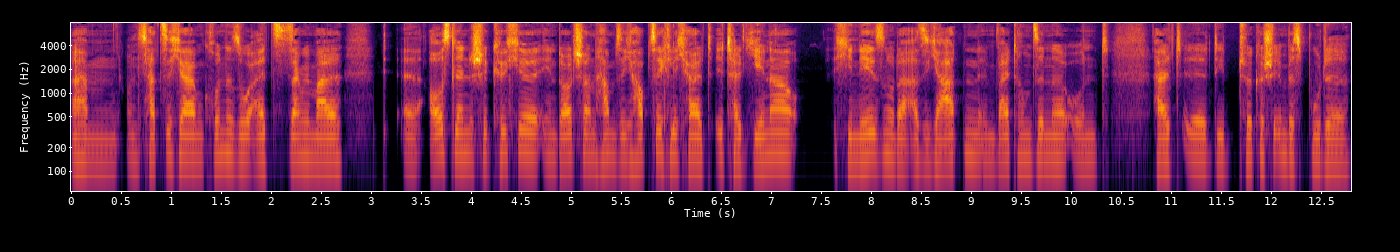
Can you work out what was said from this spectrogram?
Ähm, und es hat sich ja im Grunde so als, sagen wir mal, äh, ausländische Küche in Deutschland haben sich hauptsächlich halt Italiener Chinesen oder Asiaten im weiteren Sinne und halt äh, die türkische Imbissbude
